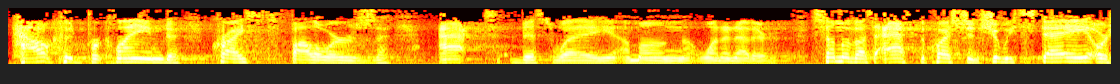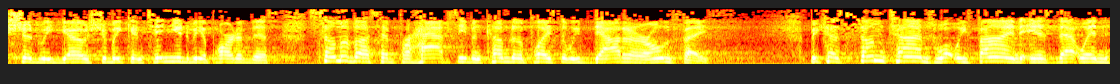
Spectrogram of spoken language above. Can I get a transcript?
How could proclaimed Christ followers act this way among one another? Some of us ask the question, should we stay or should we go? Should we continue to be a part of this? Some of us have perhaps even come to the place that we've doubted our own faith. Because sometimes what we find is that when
